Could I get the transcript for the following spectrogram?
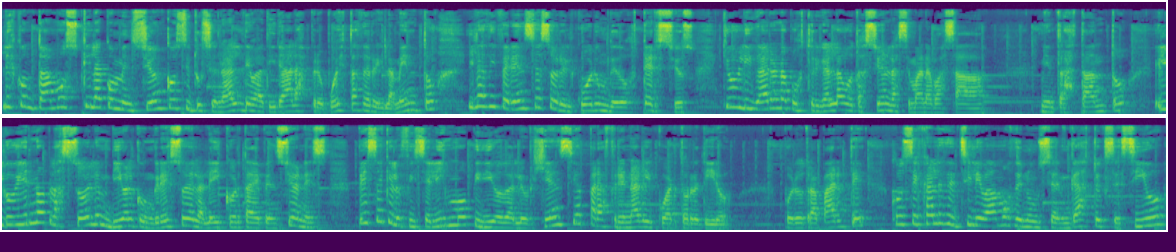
les contamos que la Convención Constitucional debatirá las propuestas de reglamento y las diferencias sobre el quórum de dos tercios que obligaron a postergar la votación la semana pasada. Mientras tanto, el gobierno aplazó el envío al Congreso de la ley corta de pensiones, pese a que el oficialismo pidió darle urgencia para frenar el cuarto retiro. Por otra parte, concejales de Chile Vamos denuncian gasto excesivo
